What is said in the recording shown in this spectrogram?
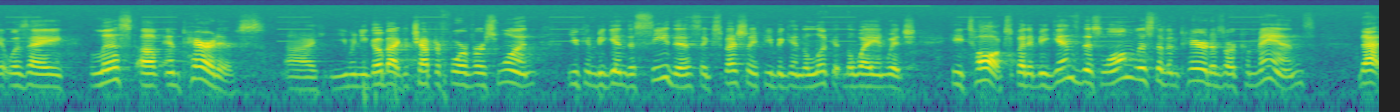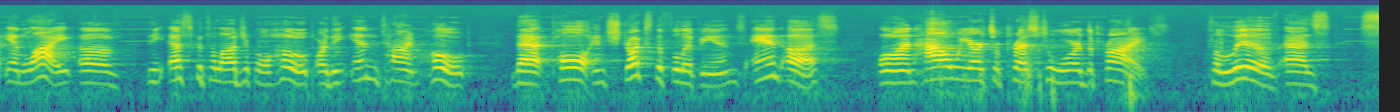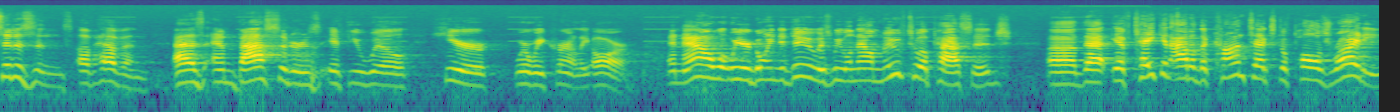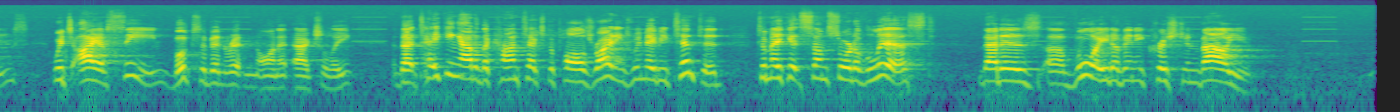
It was a list of imperatives uh, you, when you go back to chapter 4, verse 1, you can begin to see this, especially if you begin to look at the way in which he talks. But it begins this long list of imperatives or commands that, in light of the eschatological hope or the end time hope that Paul instructs the Philippians and us on how we are to press toward the prize, to live as citizens of heaven, as ambassadors, if you will, here where we currently are. And now, what we are going to do is we will now move to a passage uh, that, if taken out of the context of Paul's writings, which I have seen, books have been written on it actually, that taking out of the context of Paul's writings, we may be tempted to make it some sort of list that is uh, void of any Christian value.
